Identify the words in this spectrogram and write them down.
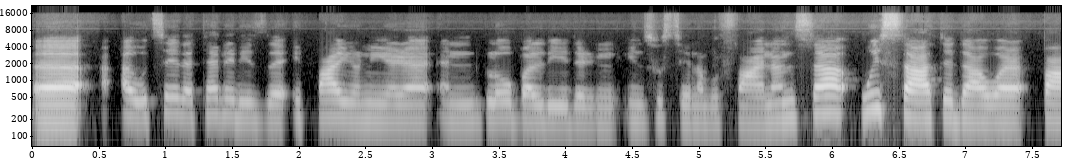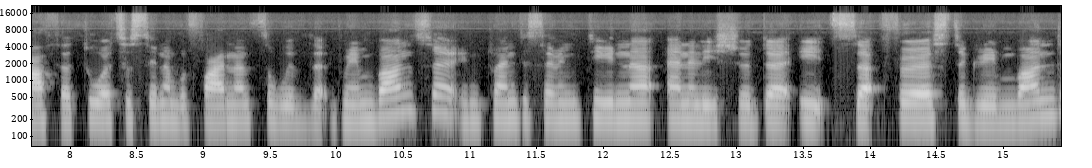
Uh, I would say that Enel is a, a, pioneer and global leader in, in sustainable finance. Uh, we started our path towards sustainable finance with green bonds. In 2017, Enel issued its first green bond,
